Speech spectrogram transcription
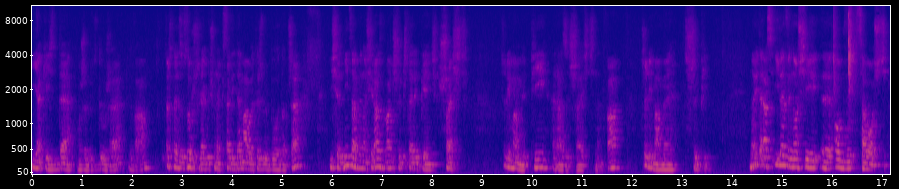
i jakieś d może być duże, 2. Też to jest wzór, czyli jakbyśmy napisali d małe też by było dobrze. I średnica wynosi raz, 2, 3, 4, 5, 6. Czyli mamy pi razy 6 na 2, czyli mamy 3pi. No i teraz ile wynosi y, obwód całości?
